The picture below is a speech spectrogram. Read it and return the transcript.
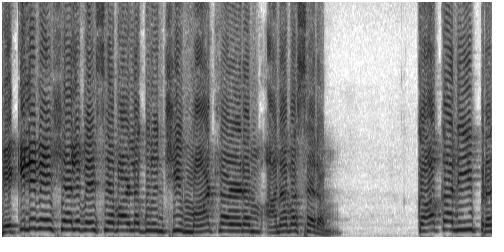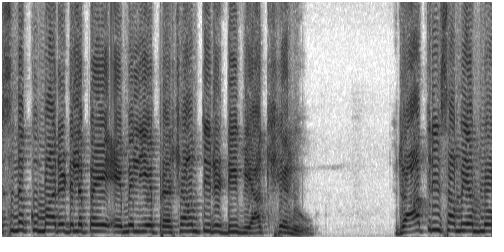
వెకిలి వేషాలు వేసే వాళ్ళ గురించి మాట్లాడడం అనవసరం. కాకాని ప్రసన్న కుమార్ రెడ్డిలపై ఎమ్మెల్యే ప్రశాంతి రెడ్డి వ్యాఖ్యలు. రాత్రి సమయంలో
